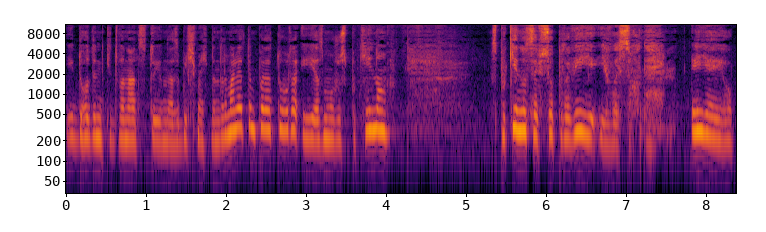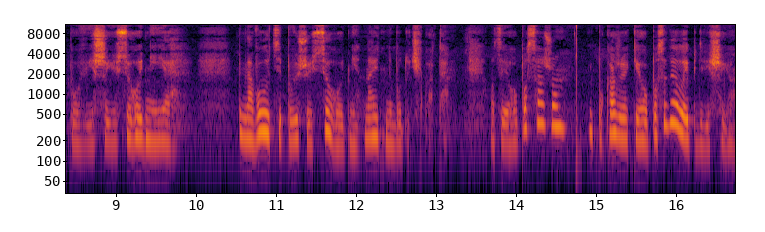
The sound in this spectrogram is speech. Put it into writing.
І до годинки 12 у нас більш-менш нормальна температура, і я зможу спокійно, спокійно це все провіє і висохне. І я його повішаю. Сьогодні я на вулиці повішую сьогодні, навіть не буду чекати. Оце його посажу і покажу, як я його посадила і підвішаю.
